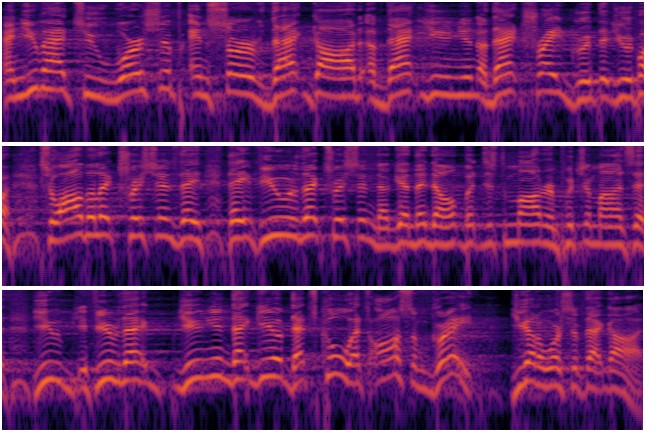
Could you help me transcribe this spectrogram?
And you had to worship and serve that God of that union, of that trade group that you were part of. So all the electricians, they, they if you were an electrician, again, they don't, but just modern, put your mindset. You, if you're that union, that guild, that's cool, that's awesome, great. You got to worship that God.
